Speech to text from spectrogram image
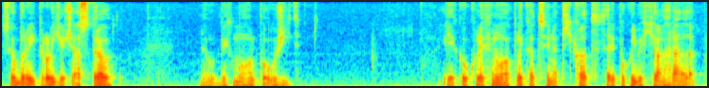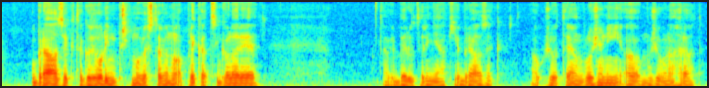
souborový prolížeč Astro, nebo bych mohl použít jakoukoliv jinou aplikaci, například tady pokud bych chtěl nahrát obrázek, tak zvolím přímo vestavenou aplikaci galerie a vyberu tady nějaký obrázek a už ho tady mám vložený a můžu ho nahrát.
